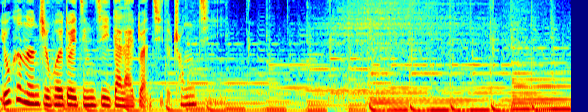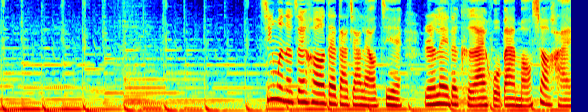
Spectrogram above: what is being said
有可能只会对经济带来短期的冲击。新闻的最后，带大家了解人类的可爱伙伴毛小孩，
